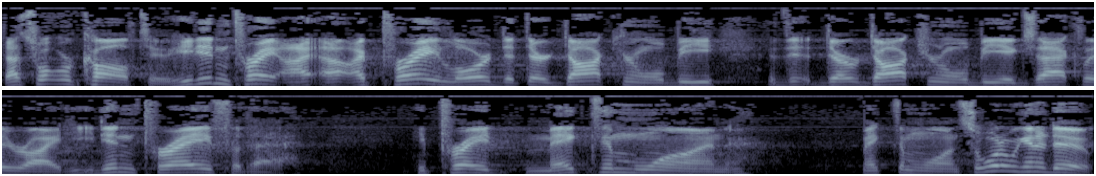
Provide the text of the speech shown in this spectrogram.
That's what we're called to. He didn't pray, I, I pray, Lord, that their doctrine will be their doctrine will be exactly right. He didn't pray for that. He prayed, make them one. Make them one. So what are we going to do?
